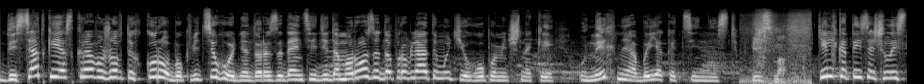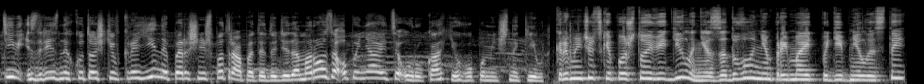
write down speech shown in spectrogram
Десятки яскраво жовтих коробок від сьогодні до резиденції Діда Мороза доправлятимуть його помічники. У них неабияка цінність. Письма. Кілька тисяч листів із різних куточків країни, перш ніж потрапити до Діда Мороза, опиняються у руках його помічників. Кременчуцьке поштове відділення з задоволенням приймають подібні листи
